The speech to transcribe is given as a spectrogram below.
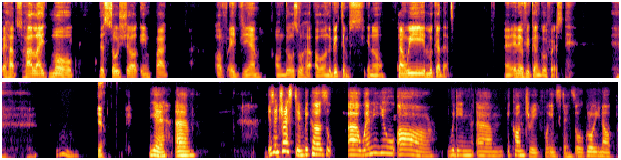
perhaps highlight more the social impact of FGM on those who have on the victims. You know, can we look at that? And any of you can go first. Mm. Yeah. Yeah. Um, it's interesting because uh, when you are within um, a country, for instance, or growing up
